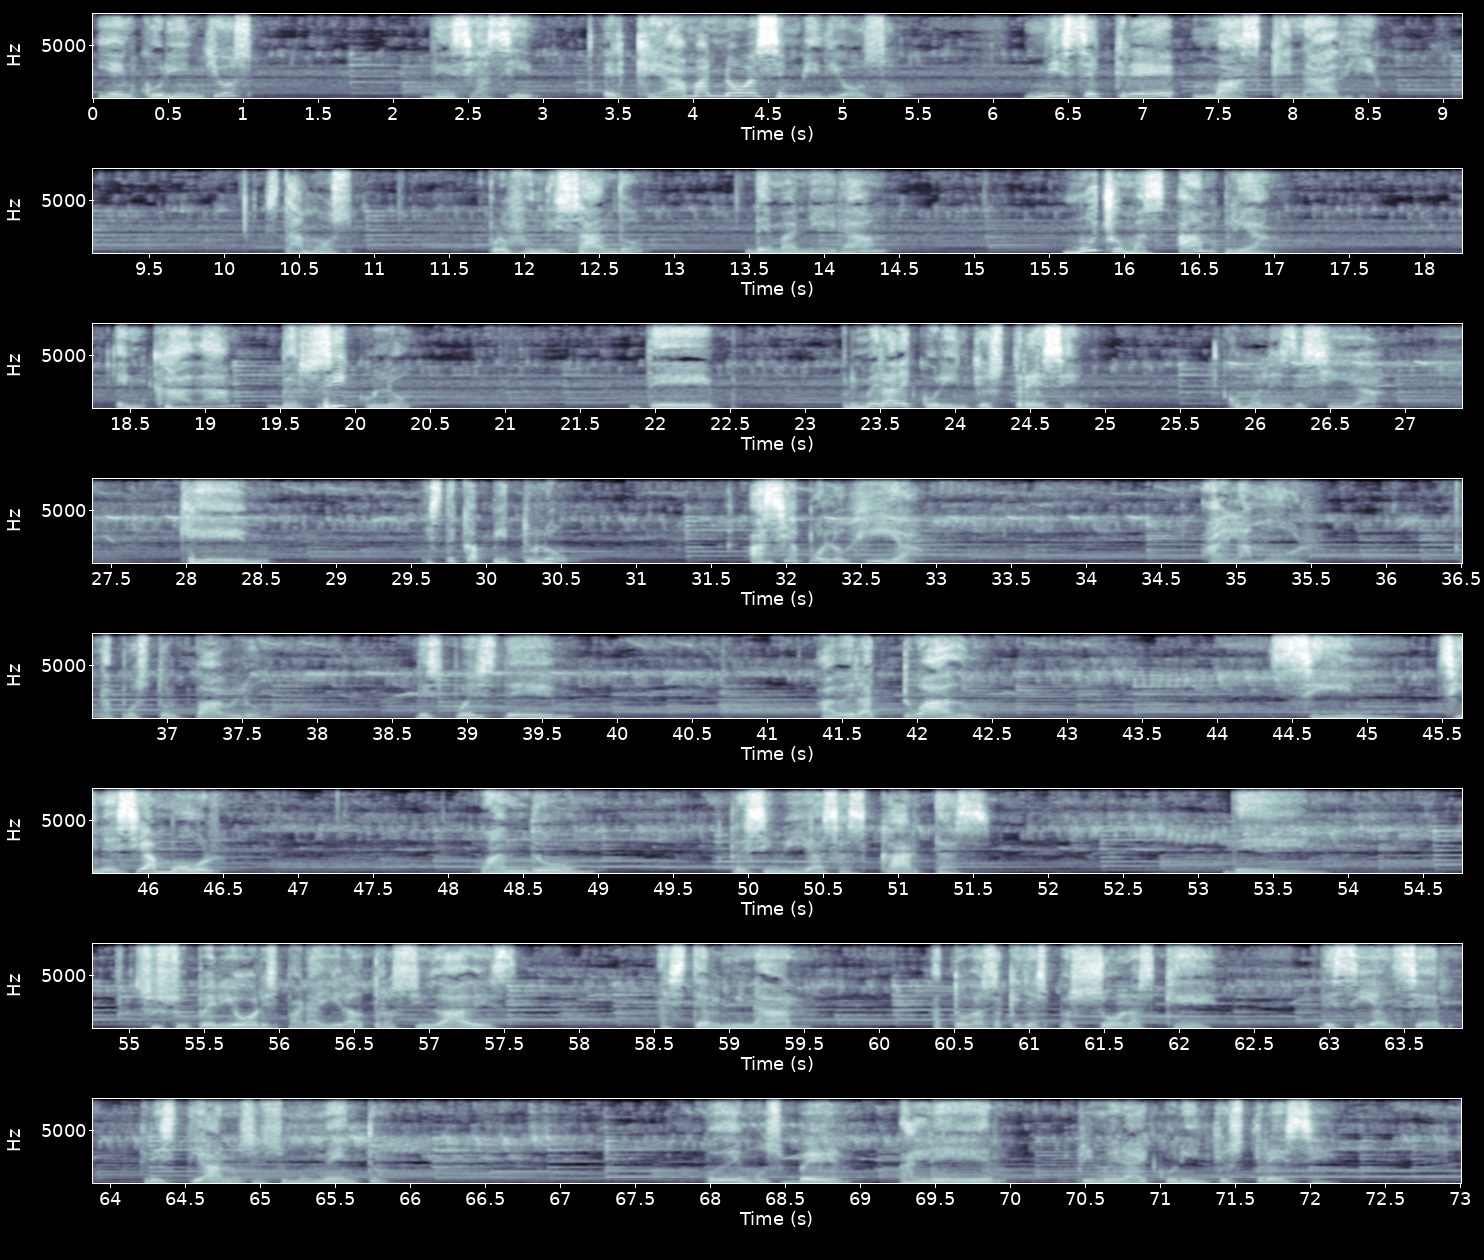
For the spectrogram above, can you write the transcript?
Y en Corintios dice así, el que ama no es envidioso, ni se cree más que nadie. Estamos profundizando de manera mucho más amplia en cada versículo de Primera de Corintios 13, como les decía, que este capítulo hace apología al amor. El apóstol Pablo, después de haber actuado sin, sin ese amor cuando recibía esas cartas de sus superiores para ir a otras ciudades a exterminar a todas aquellas personas que decían ser cristianos en su momento. Podemos ver al leer Primera de Corintios 13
